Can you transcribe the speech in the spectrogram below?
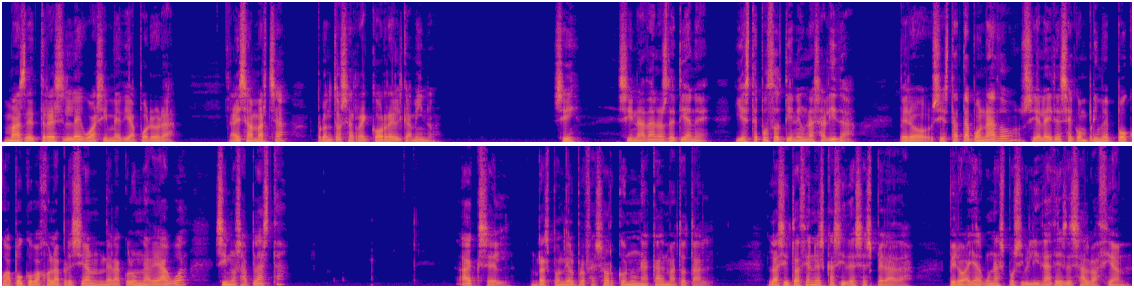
más de tres leguas y media por hora. A esa marcha pronto se recorre el camino. Sí, si nada nos detiene, y este pozo tiene una salida. Pero si está taponado, si el aire se comprime poco a poco bajo la presión de la columna de agua, si nos aplasta. Axel, respondió el profesor con una calma total. La situación es casi desesperada, pero hay algunas posibilidades de salvación,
